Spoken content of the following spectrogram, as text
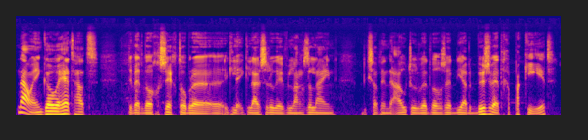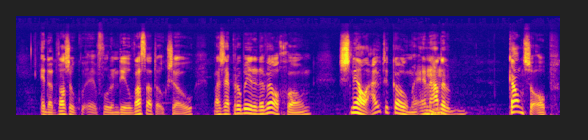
Nou, en Go Ahead had... Er werd wel gezegd, op, eh, ik, ik luisterde ook even langs de lijn. Ik zat in de auto, er werd wel gezegd, ja, de bus werd geparkeerd. En dat was ook, eh, voor een deel was dat ook zo. Maar zij probeerden er wel gewoon snel uit te komen. En hadden kansen op,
